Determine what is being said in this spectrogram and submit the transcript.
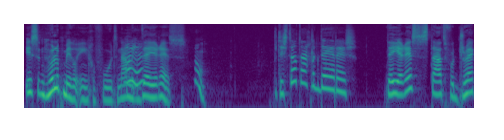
is een hulpmiddel ingevoerd, namelijk DRS. Wat is dat eigenlijk, DRS? DRS staat voor Drag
